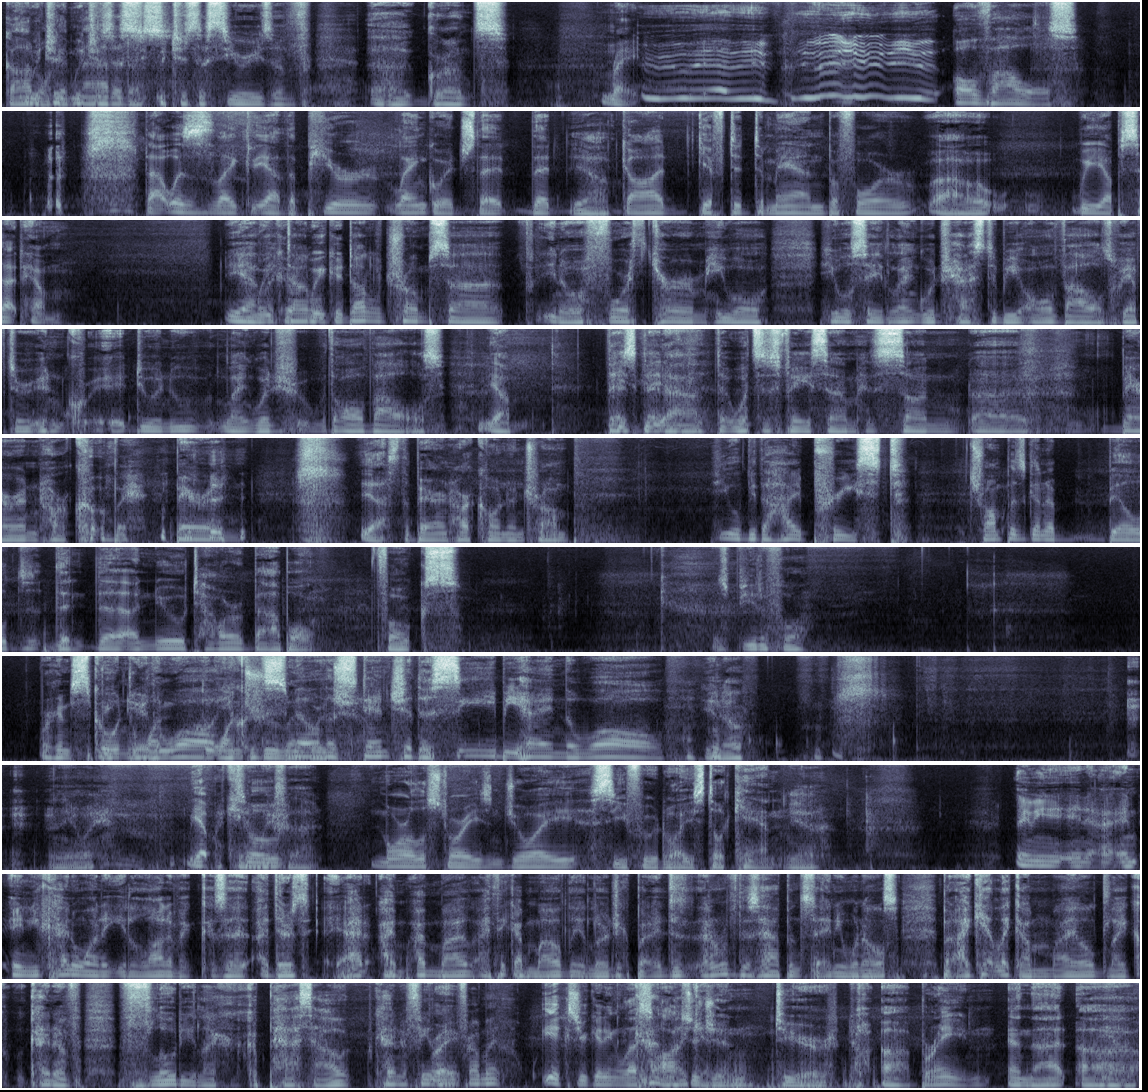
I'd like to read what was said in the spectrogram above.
God which, will is, get which, mad is at a, us. which is a series of uh, grunts. right. All vowels. That was like yeah, the pure language that that Yeah. God gifted to man before uh, we upset him. Yeah, We like could- Donald, we could- Donald Trump's, uh, you know, a fourth term, he will he will say language has to be all vowels. We have to inc- do a new language with all vowels. Yeah. That, He's that, uh, that what's his face? Um, his son, uh, Baron Harko, Baron. Yes, the Baron Harkonnen Trump. he will be the high priest. Trump is going to build the the a new Tower of Babel, folks. It was beautiful. We're going to speak Go the near one, the wall. the one you can smell language. the stench of the sea behind the wall. You know. anyway, Yep. I can't so wait for that. moral of the story is enjoy seafood while you still can. Yeah. I mean, and and, and you kind of want to eat a lot of it because there's I, I'm I'm mild, I think I'm mildly allergic, but I just I don't know if this happens to anyone else, but I get like a mild like kind of floaty like I could pass out kind of feeling Right. from it. Yeah, because you're getting less Kinda like it. oxygen to your uh, brain, and that uh,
